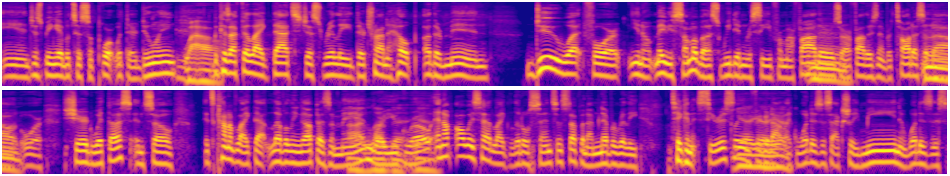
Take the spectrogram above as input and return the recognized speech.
and just being able to support what they're doing. Wow. Because I feel like that's just really they're trying to help other men do what for, you know, maybe some of us we didn't receive from our fathers or Mm. our fathers never taught us about or shared with us. And so it's kind of like that leveling up as a man where you that, grow. yeah. And I've always had like little sense and stuff, but I've never really taken it seriously Yeah, and yeah, figured out yeah. like what does this actually mean and what does this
